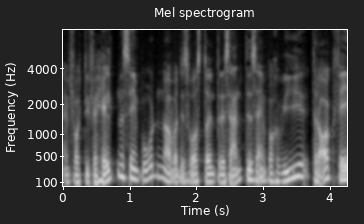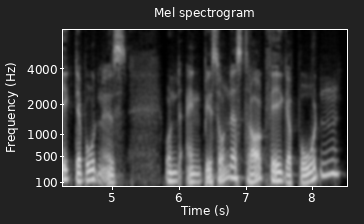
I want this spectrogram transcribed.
einfach die Verhältnisse im Boden, aber das, was da interessant ist, einfach wie tragfähig der Boden ist. Und ein besonders tragfähiger Boden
